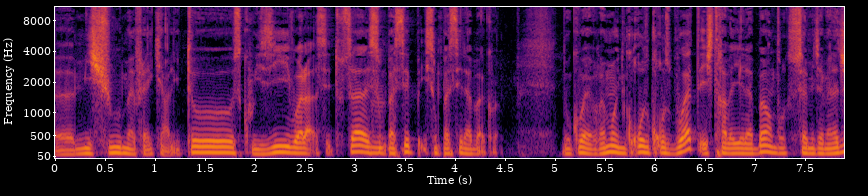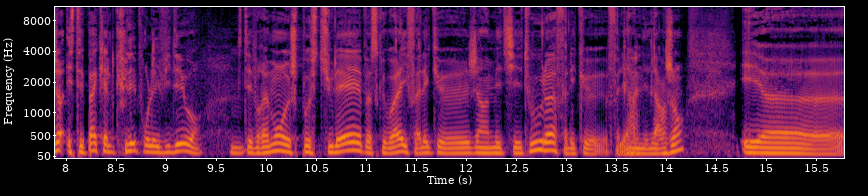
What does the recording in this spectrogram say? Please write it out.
euh, Michou, McFly Carlito, Squeezie, voilà, c'est tout ça, ils sont Mm. passés, ils sont passés là-bas, quoi. Donc ouais, vraiment une grosse grosse boîte et je travaillais là-bas en tant que social media manager et c'était pas calculé pour les vidéos. hein. Mm. C'était vraiment euh, je postulais parce que voilà, il fallait que j'ai un métier et tout là, fallait que fallait Ouais. ramener de l'argent. Et euh,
